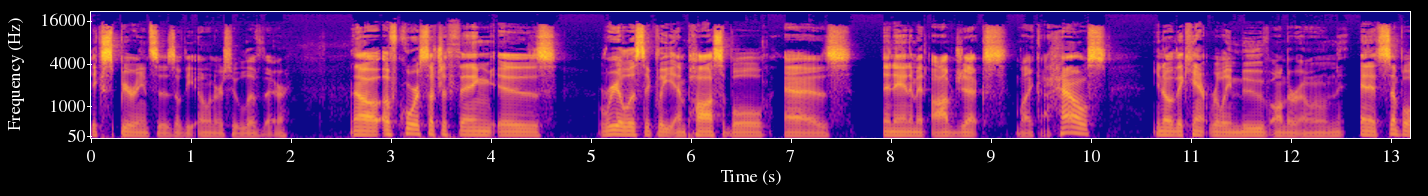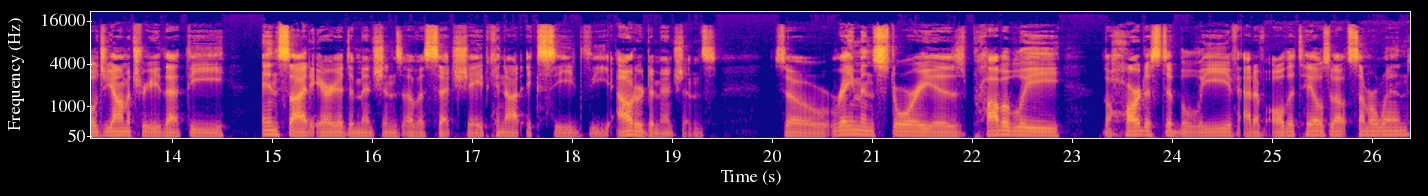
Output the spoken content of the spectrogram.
experiences of the owners who live there. Now, of course, such a thing is realistically impossible as inanimate objects like a house you know, they can't really move on their own. And it's simple geometry that the inside area dimensions of a set shape cannot exceed the outer dimensions. So Raymond's story is probably the hardest to believe out of all the tales about Summerwind.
